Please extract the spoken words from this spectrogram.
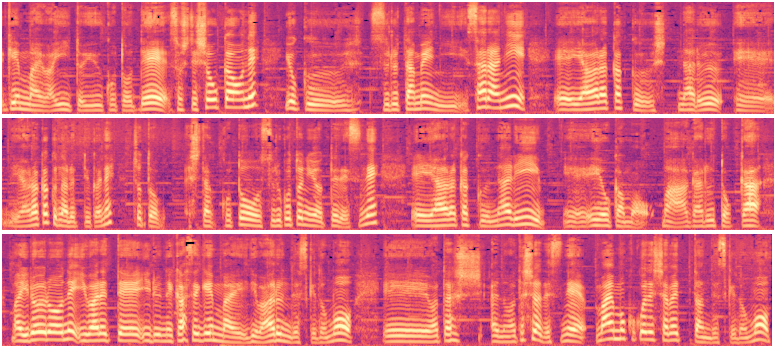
ー、玄米はいいということでそして消化をねよくするためにさらに、えー、柔らかくなる、えー、柔らかくなるっていうかねちょっとしたことをすることによってですね、えー、柔らかくなり、えー、栄養価もまあ上がるとか、まあ、いろいろね言われている寝かせ玄米ではあるんですけども、えー、私あの私はですね前もここで喋ったんですけども、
